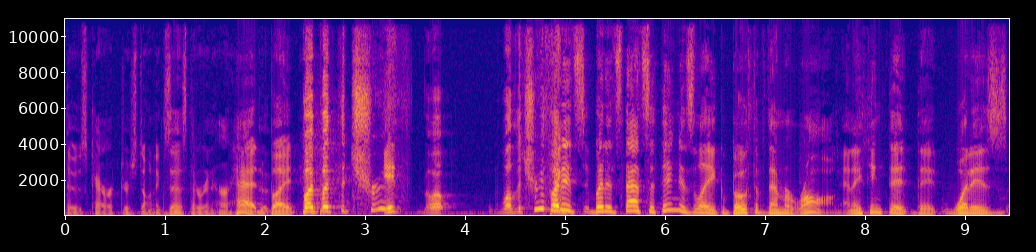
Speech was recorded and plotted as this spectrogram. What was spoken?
those characters don't exist; they're in her head. But But but the truth, It- well, well, the truth, but it's but it's that's the thing is like both of them are wrong, and I think that that what is,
